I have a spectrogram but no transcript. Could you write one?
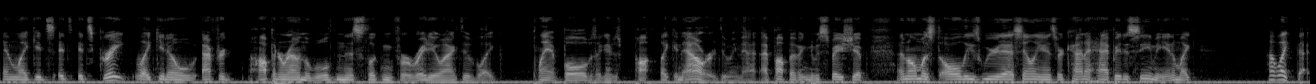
And like it's it's it's great like, you know, after hopping around the wilderness looking for radioactive like plant bulbs, I can just pop like an hour doing that. I pop up into a spaceship and almost all these weird ass aliens are kinda happy to see me and I'm like, I like that.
